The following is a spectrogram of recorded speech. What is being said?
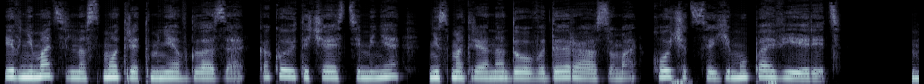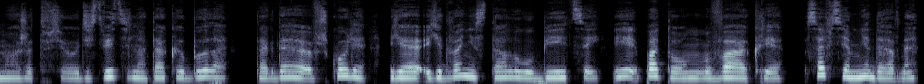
и внимательно смотрит мне в глаза. Какой-то части меня, несмотря на доводы разума, хочется ему поверить. Может, все действительно так и было? Тогда в школе я едва не стала убийцей, и потом в Акре, совсем недавно.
